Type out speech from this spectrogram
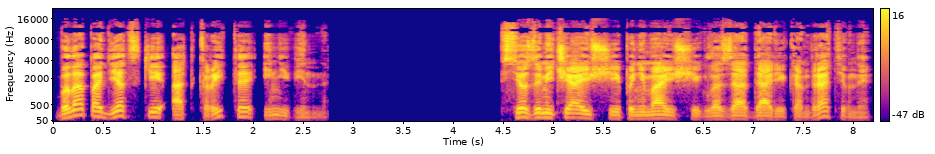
была по-детски открыта и невинна. Все замечающие и понимающие глаза Дарьи Кондратьевны,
